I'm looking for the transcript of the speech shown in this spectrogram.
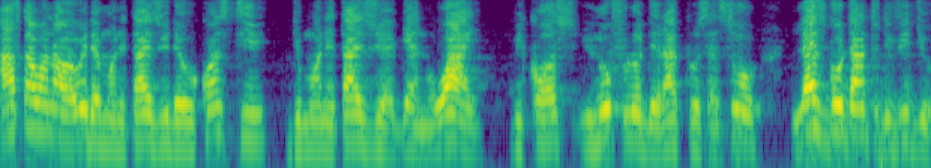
After one hour wey dem monetize you they go come still demonetize you again. Why? Because you no follow the right process. So let's go down to the video.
